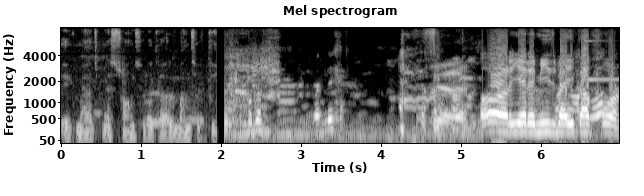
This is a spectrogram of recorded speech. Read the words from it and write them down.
ایک میچ میں اسٹرانگ صورتحال بن سکتی ہے۔ اور یہ رمیز بھائی کا فور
